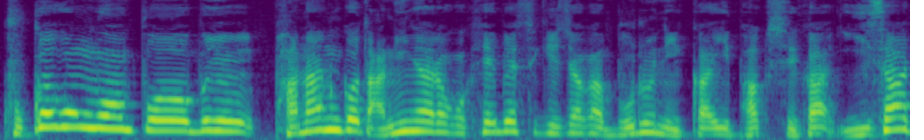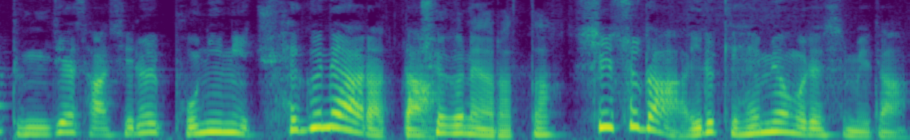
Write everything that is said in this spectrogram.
국가공무원법을 반하는 것 아니냐라고 KBS 기자가 물으니까 이 박 씨가 이사 등재 사실을 본인이 최근에 알았다. 최근에 알았다. 실수다 이렇게 해명을 했습니다.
